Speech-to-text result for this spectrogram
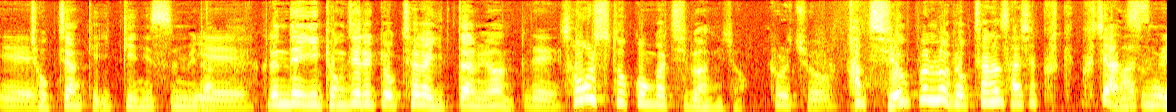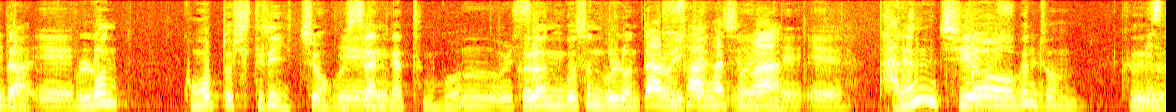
예. 적지 않게 있긴 있습니다. 예. 그런데 이 경제력 격차가 있다면 네. 서울 수도권과 지방이죠. 그렇죠. 각 지역별로 격차는 사실 그렇게 크지 않습니다. 예. 물론 공업 도시들이 있죠. 예. 울산 같은 곳. 음, 울산. 그런 곳은 물론 따로 부산, 있긴 뭐 하지만 뭐 다른 지역은 좀 그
